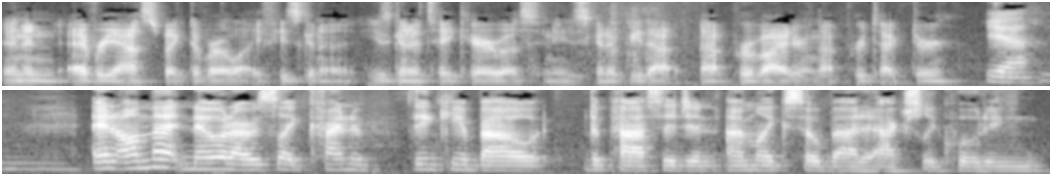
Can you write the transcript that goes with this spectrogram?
and in every aspect of our life he's gonna he's gonna take care of us and he's gonna be that that provider and that protector Yeah. And on that note, I was like kind of thinking about the passage, and I'm like so bad at actually quoting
